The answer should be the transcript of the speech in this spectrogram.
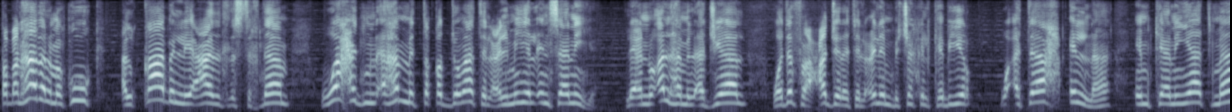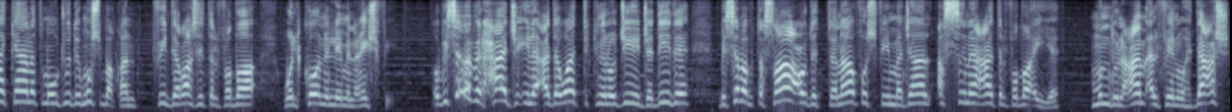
طبعا هذا المكوك القابل لإعادة الاستخدام واحد من أهم التقدمات العلمية الإنسانية لأنه ألهم الأجيال ودفع عجلة العلم بشكل كبير وأتاح لنا إمكانيات ما كانت موجودة مسبقا في دراسة الفضاء والكون اللي منعيش فيه. وبسبب الحاجة إلى أدوات تكنولوجية جديدة بسبب تصاعد التنافس في مجال الصناعات الفضائية منذ العام 2011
